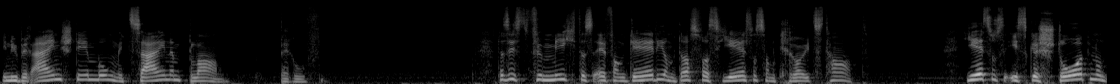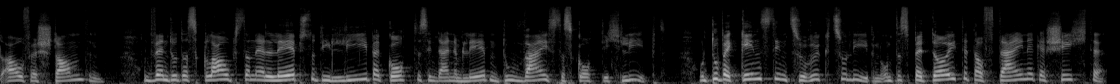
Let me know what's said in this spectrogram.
in Übereinstimmung mit seinem Plan berufen. Das ist für mich das Evangelium, das, was Jesus am Kreuz tat. Jesus ist gestorben und auferstanden. Und wenn du das glaubst, dann erlebst du die Liebe Gottes in deinem Leben. Du weißt, dass Gott dich liebt. Und du beginnst ihn zurückzulieben. Und das bedeutet auf deine Geschichte,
